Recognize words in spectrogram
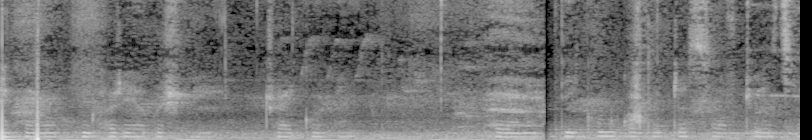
একবার ঘরে অবশ্যই ট্রাই করবেন আর আমার দেখুন কতটা সফট হয়েছে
